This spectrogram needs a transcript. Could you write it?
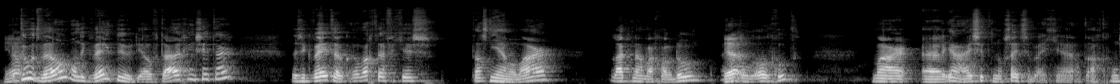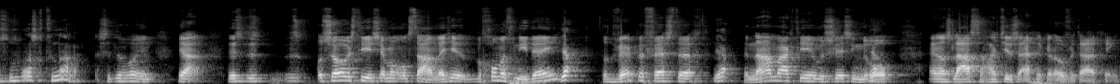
Ja. Ik doe het wel, want ik weet nu, die overtuiging zit er. Dus ik weet ook, oh, wacht eventjes, dat is niet helemaal waar. Laat ik het nou maar gewoon doen. En Ja. dan komt altijd goed. Maar eh, ja, hij zit er nog steeds een beetje op de achtergrond. Soms was het te narren. er zit er wel in. Ja, dus, dus, dus zo is die zeg maar ontstaan. Weet je, het begon met een idee, Ja, dat werd bevestigd, ja, daarna maakte je een beslissing erop, en als laatste had je dus eigenlijk een overtuiging.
